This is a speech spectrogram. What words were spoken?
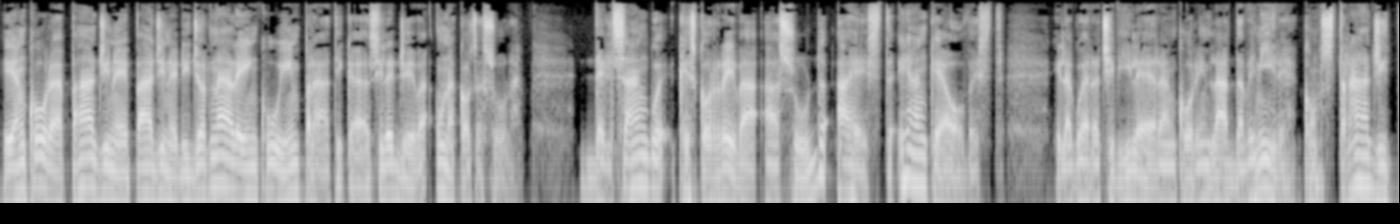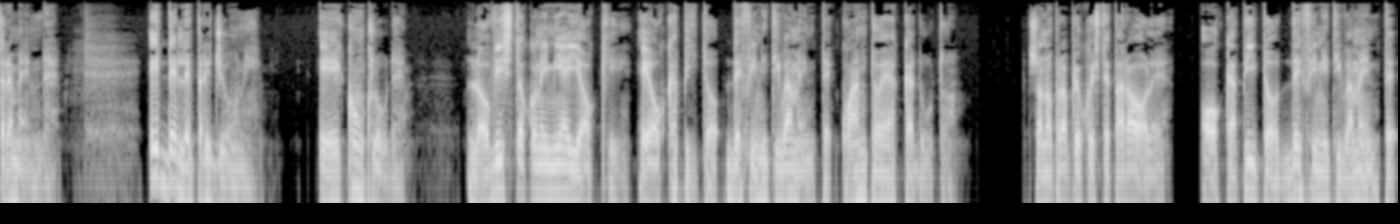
e ancora pagine e pagine di giornale in cui in pratica si leggeva una cosa sola del sangue che scorreva a sud, a est e anche a ovest, e la guerra civile era ancora in là da venire, con stragi tremende. E delle prigioni. E conclude. L'ho visto con i miei occhi e ho capito definitivamente quanto è accaduto. Sono proprio queste parole, ho capito definitivamente,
